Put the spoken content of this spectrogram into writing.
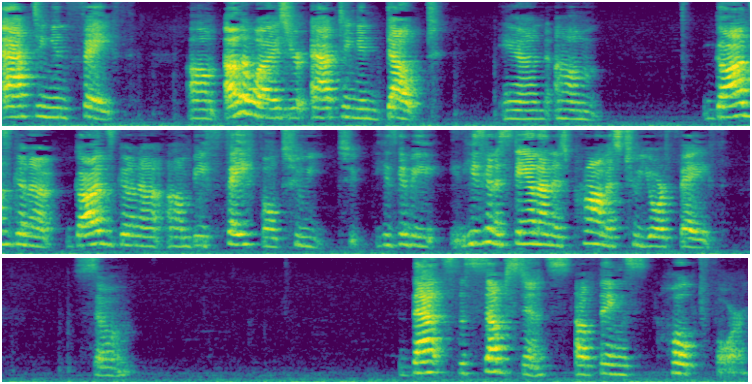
acting in faith. Um, otherwise, you're acting in doubt, and um, God's gonna God's gonna um, be faithful to to he's to be he's to stand on his promise to your faith. So that's the substance of things hoped for.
